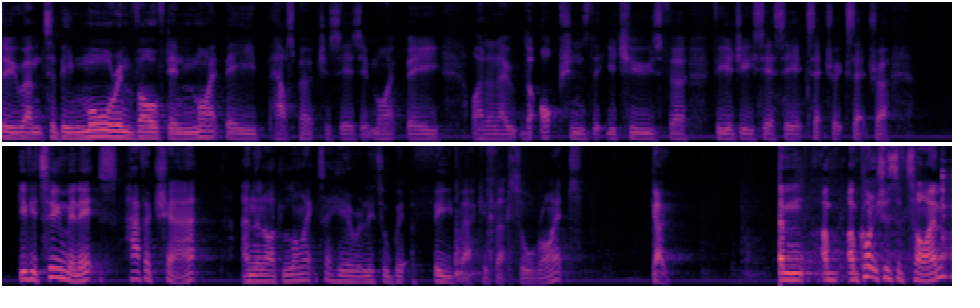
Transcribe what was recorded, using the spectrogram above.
to, um, to be more involved in. Might be house purchases, it might be, I don't know, the options that you choose for, for your GCSE, etc., etc. Give you two minutes, have a chat, and then I'd like to hear a little bit of feedback if that's all right. Go. Um, I'm, I'm, conscious of time,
